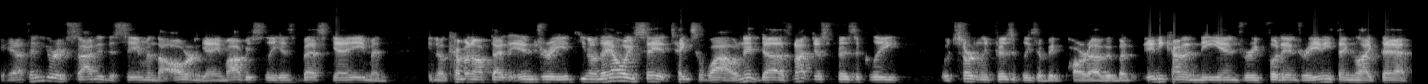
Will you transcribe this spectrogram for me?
Yeah, I think you were excited to see him in the Auburn game. Obviously, his best game, and you know, coming off that injury, you know, they always say it takes a while, and it does. Not just physically, which certainly physically is a big part of it, but any kind of knee injury, foot injury, anything like that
